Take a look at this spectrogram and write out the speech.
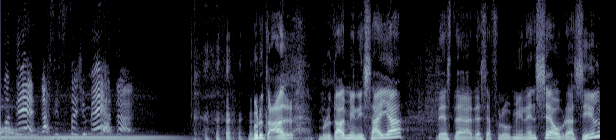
Fuder, narcisista de merda! Brutal, brutal Minisaya, des de, des de Fluminense ao Brasil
